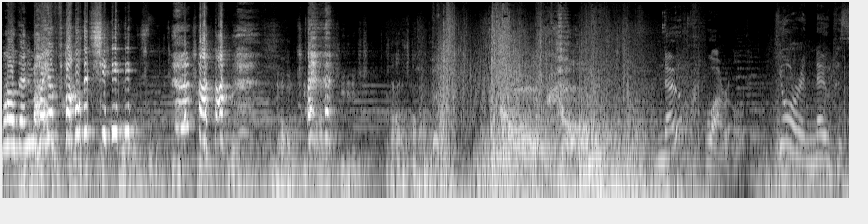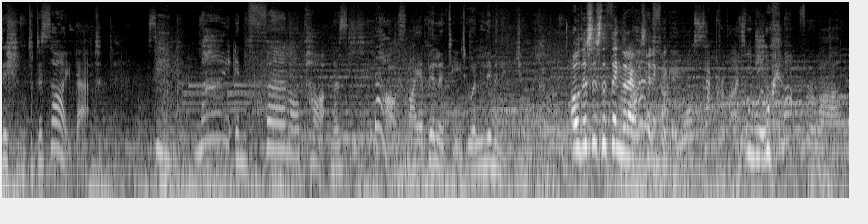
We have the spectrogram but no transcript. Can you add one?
Well then, my apologies. No quarrel. You're in no position to decide that. See, my infernal partners love my ability to eliminate your kind. oh, this is the thing that I was hitting I on. figure your sacrifice Ooh, will shut up for a while.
